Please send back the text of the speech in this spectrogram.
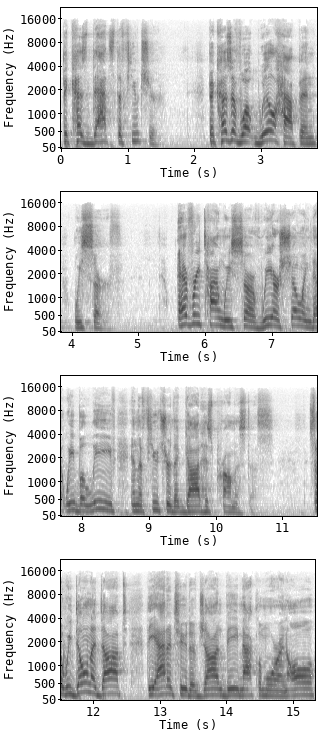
because that's the future. Because of what will happen, we serve. Every time we serve, we are showing that we believe in the future that God has promised us. So we don't adopt the attitude of John B. McLemore and all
